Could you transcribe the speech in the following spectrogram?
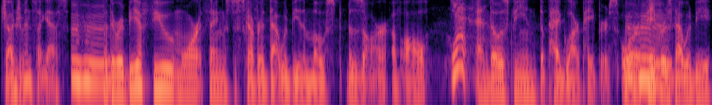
judgments, I guess. Mm-hmm. But there would be a few more things discovered that would be the most bizarre of all, yes. and those being the Peglar papers or Mm-hmm. papers that would be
